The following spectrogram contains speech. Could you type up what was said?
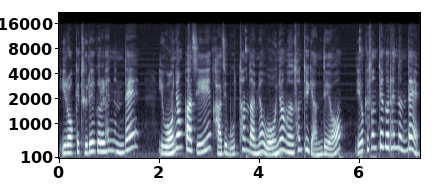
이렇게 드래그를 했는데 이 원형까지 가지 못한다면 원형은 선택이 안 돼요. 이렇게 선택을 했는데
